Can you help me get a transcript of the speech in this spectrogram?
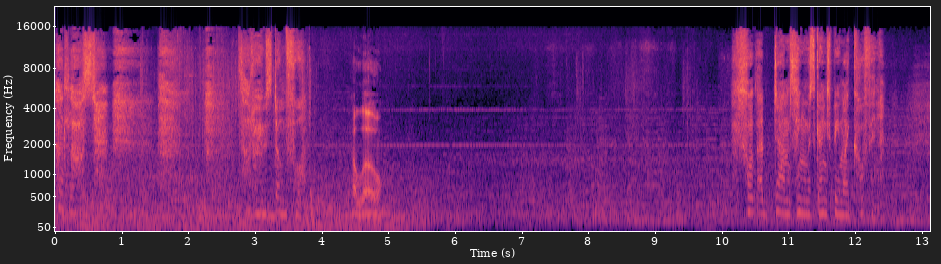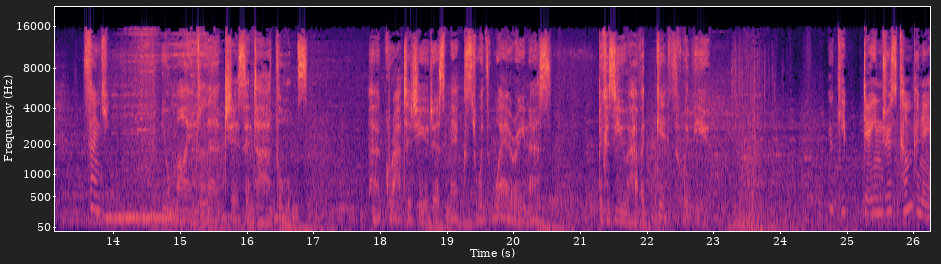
At last. Thought I was done for. Hello. I thought that damn thing was going to be my coffin. Thank you. Your mind lurches into her thoughts. Her gratitude is mixed with wariness because you have a gift with you Keep dangerous company.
